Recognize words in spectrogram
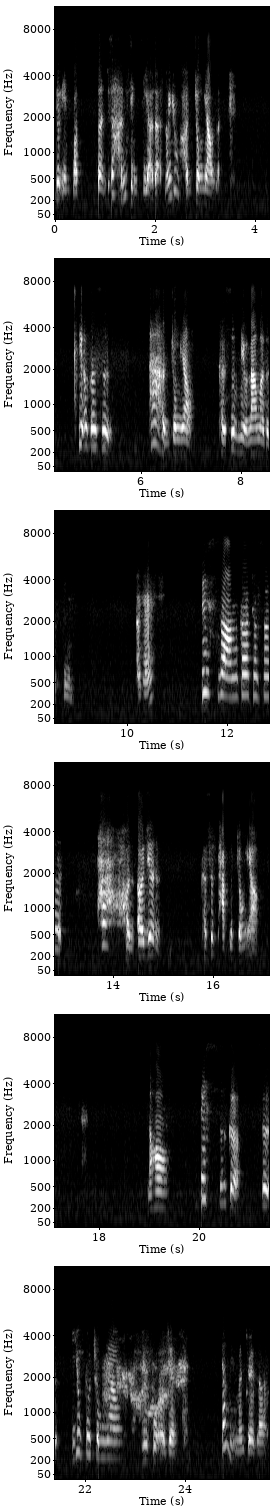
又 important，就是很紧急了的，然后又很重要的。第二个是它很重要，可是没有那么的急，OK？第三个就是它很 urgent，可是它不重要。然后第四个是。又不重要，又不 urgent，像你们觉得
